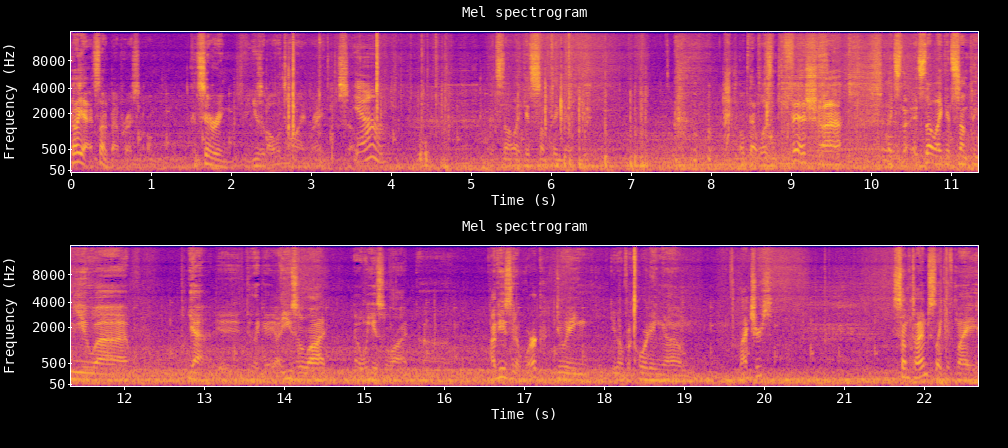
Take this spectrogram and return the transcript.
Oh yeah, it's not a bad price at all, considering you use it all the time, right? So Yeah. it's not like it's something that. hope that wasn't the fish. Uh, it's not, it's not like it's something you. Uh, yeah, it- like I use it a lot. Uh, we use it a lot. Uh, I've used it at work doing, you know, recording um, lectures. Sometimes, like if my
